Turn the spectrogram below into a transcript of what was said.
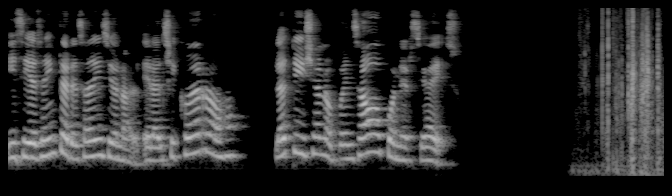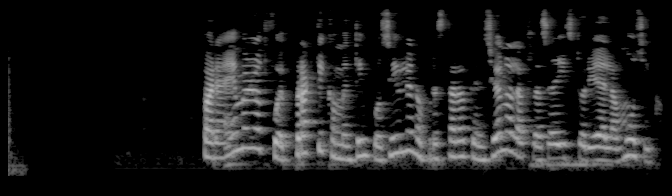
Y si ese interés adicional era el chico de rojo, Leticia no pensaba oponerse a eso. Para Emerald fue prácticamente imposible no prestar atención a la clase de historia de la música,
